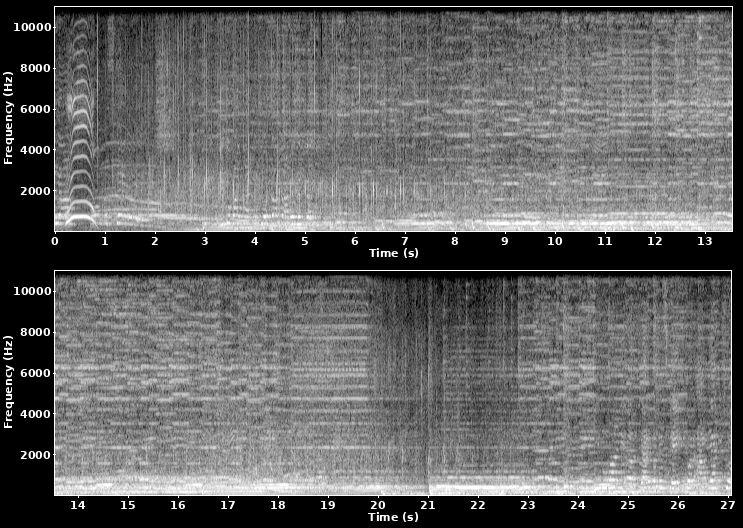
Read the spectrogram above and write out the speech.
Williams Woo! on the stage. Dito ba ang ating close-out? છો?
